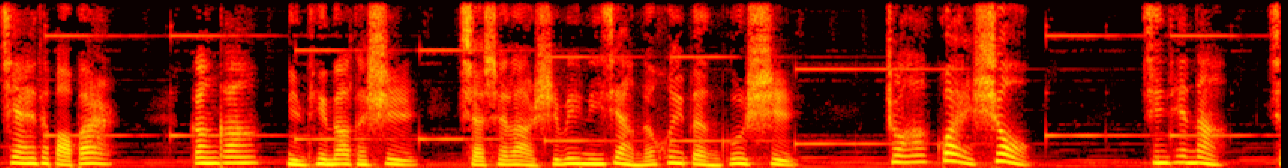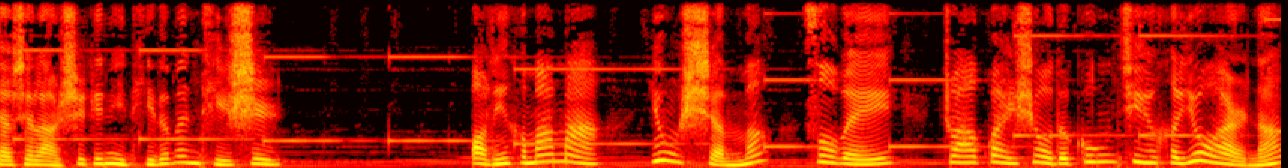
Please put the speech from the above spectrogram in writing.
亲爱的宝贝儿，刚刚你听到的是小雪老师为你讲的绘本故事《抓怪兽》。今天呢，小雪老师给你提的问题是：宝林和妈妈用什么作为抓怪兽的工具和诱饵呢？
